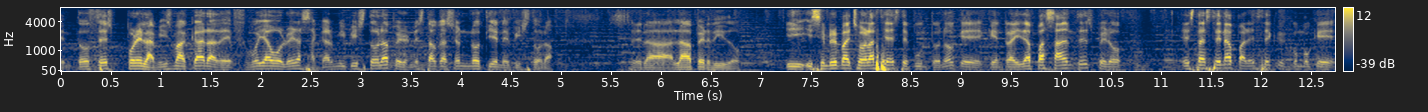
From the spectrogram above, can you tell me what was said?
entonces pone la misma cara de voy a volver a sacar mi pistola, pero en esta ocasión no tiene pistola. Se la, ha perdido. Y, siempre me ha hecho gracia este punto, ¿no? Que en realidad pasa antes, pero esta escena parece que como que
